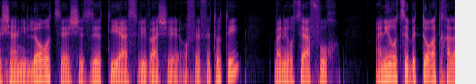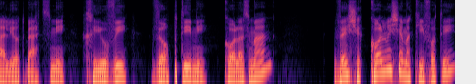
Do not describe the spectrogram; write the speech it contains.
ושאני לא רוצה שזאת תהיה הסביבה שאופפת אותי, ואני רוצה הפוך. אני רוצה בתור התחלה להיות בעצמי חיובי ואופטימי כל הזמן, ושכל מי שמקיף אותי,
